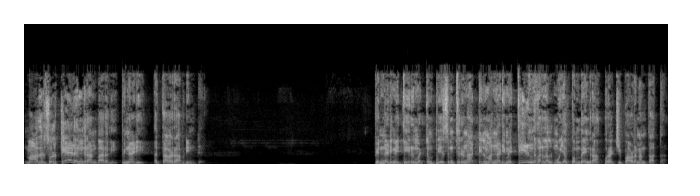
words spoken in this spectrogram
மாதர் சொல் கேள் என்கிறான் பாரதி. பின்னாடி அது தவறா அப்படின்ட்டு. பெண்ணடிமை தீரு மட்டும் பேசும் திருநாட்டில் மண்ணடிமை தீர்ந்து வருதல் முயல் கொம்பேங்கிறான் புரட்சி பாவல நம் தாத்தா.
